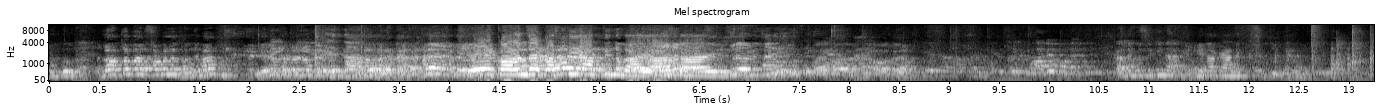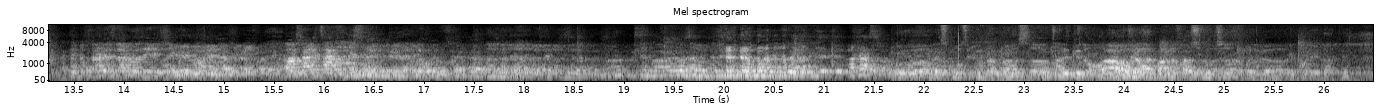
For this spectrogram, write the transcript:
ल तपाईँहरू सबैलाई धन्यवाद। ए करण दाई कति आत्तिनु भयो किन काने रेस्पोन्स एकदम राम्रो आएको छ चारैतिर हाउसफुल छ मैले रिपोर्ट हेर्दा थिएँ।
